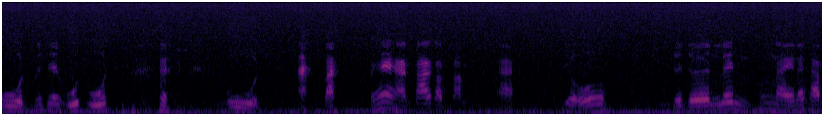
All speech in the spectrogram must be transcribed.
อูดไม่ใช่อูดอูดอูดอะไปไปให้อาหารปลาก่อนปะอะเดี๋ยวจะเดินเล่นข้างในนะครับ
